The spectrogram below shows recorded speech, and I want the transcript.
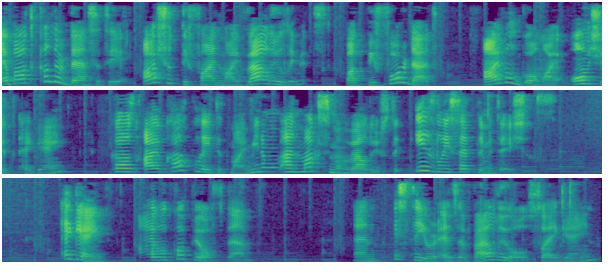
about color density, I should define my value limits. But before that, I will go my own sheet again because I've calculated my minimum and maximum values to easily set limitations. Again, I will copy of them and paste here as a value also again.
